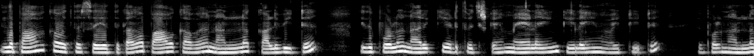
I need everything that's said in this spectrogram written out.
இந்த பாவக்காவத்தை செய்யறதுக்காக பாவக்காவை நல்லா கழுவிட்டு இது போல் நறுக்கி எடுத்து வச்சுருக்கேன். மேலேயும் கீழேயும் வெட்டிட்டு இது போல் நல்லா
